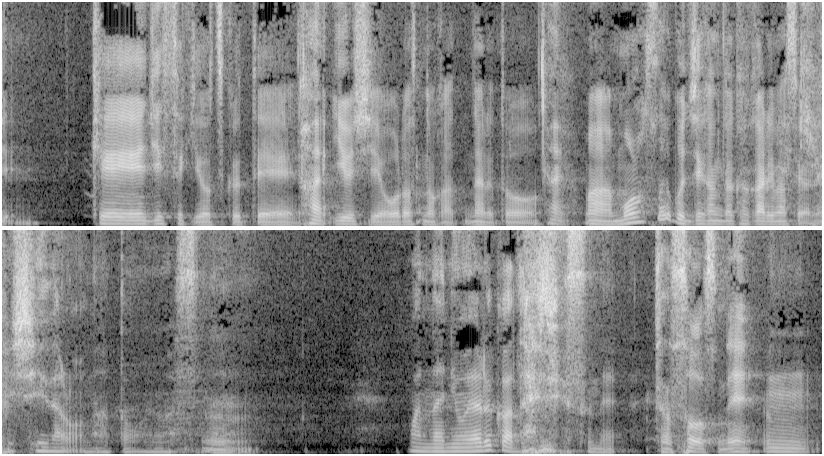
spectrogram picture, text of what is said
ん経営実績を作ってはい融資を下ろすのかってなると、はいまあ、ものすごく時間がかかりますよね厳。しいだろうなと思います。うん、まあ何をやるかは大事ですね。じゃあそうですね。うん。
